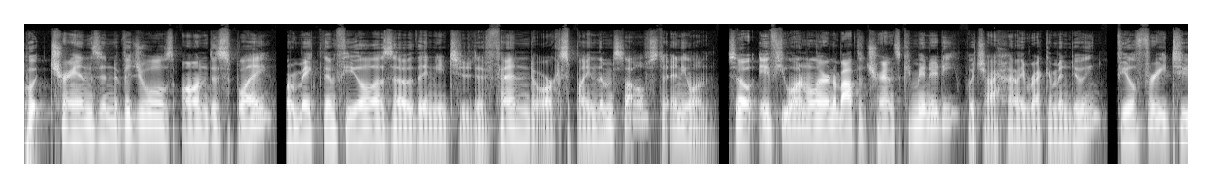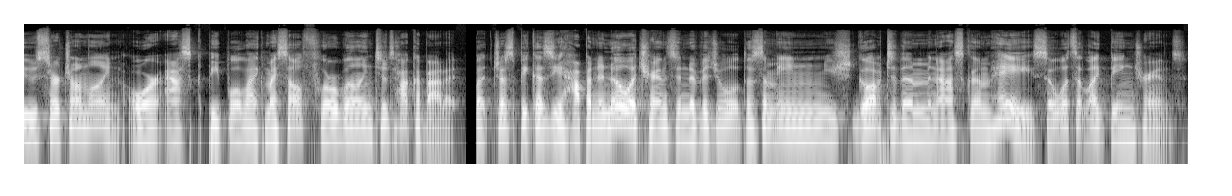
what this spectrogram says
put trans individuals on display or make them feel as though they need to defend or explain themselves to anyone. So, if you want to learn about the trans community, which I highly recommend doing, feel free to search online or ask people like myself who are willing to talk about it. But just because you happen to know a trans individual doesn't mean you should go up to them and ask them, hey, so what's it like being trans?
